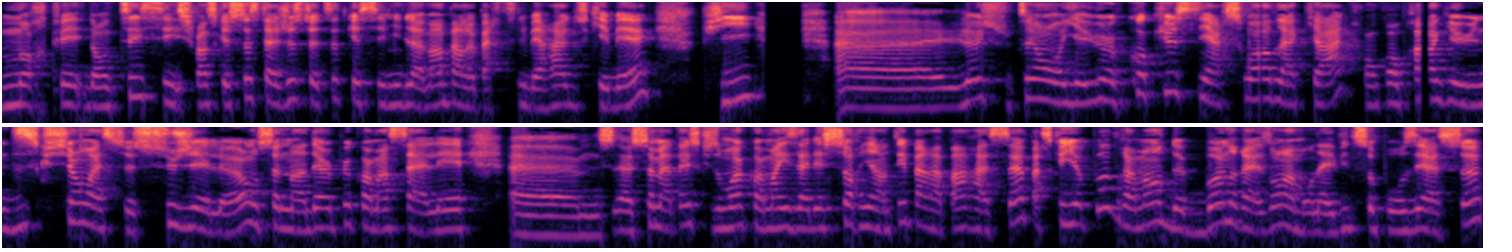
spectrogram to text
mortels. Donc, tu sais, je pense que ça, c'est à juste titre que c'est mis de l'avant par le Parti libéral du Québec. Puis, euh, là, il y a eu un caucus hier soir de la CAC. On comprend qu'il y a eu une discussion à ce sujet-là. On se demandait un peu comment ça allait euh, ce matin, excuse-moi, comment ils allaient s'orienter par rapport à ça, parce qu'il n'y a pas vraiment de bonnes raisons, à mon avis, de s'opposer à ça.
